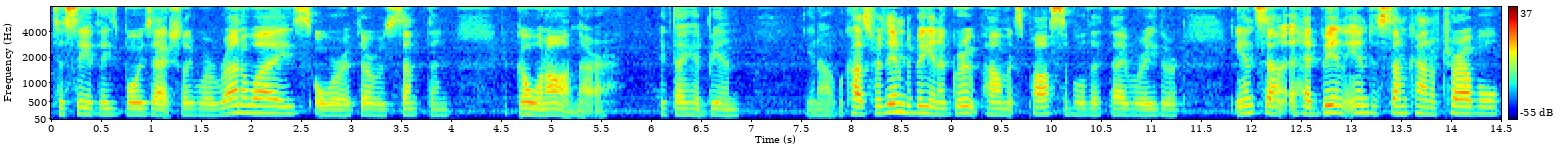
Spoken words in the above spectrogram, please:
to see if these boys actually were runaways or if there was something going on there? If they had been, you know, because for them to be in a group home, it's possible that they were either in some, had been into some kind of trouble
